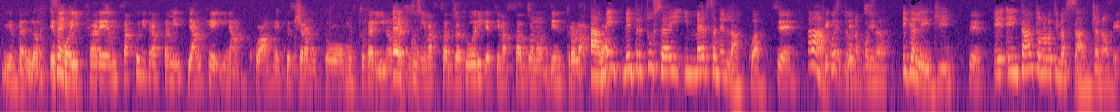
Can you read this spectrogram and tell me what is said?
è bello. E Senti. puoi fare un sacco di trattamenti anche in acqua e questo era molto, molto carino. Cioè ecco. ci sono i massaggiatori che ti massaggiano dentro l'acqua. Ah, men- mentre tu sei immersa nell'acqua? Sì. Ah, questa è una cosa... E galleggi? Sì. E, e, intanto loro ti massaggiano? Sì.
